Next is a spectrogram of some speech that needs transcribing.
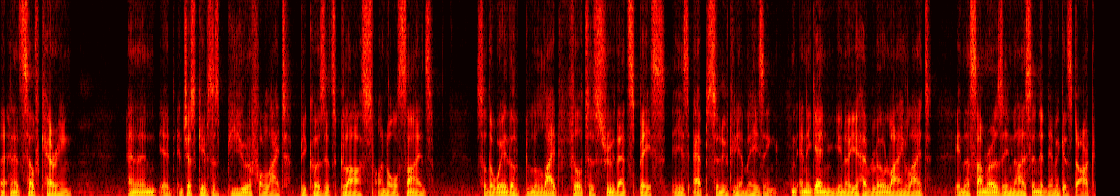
uh, and it's self-carrying. And then it, it just gives this beautiful light because it's glass on all sides. So the way the, the light filters through that space is absolutely amazing. And, and again, you know, you have low-lying light in the summers in Iceland. It never gets dark.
